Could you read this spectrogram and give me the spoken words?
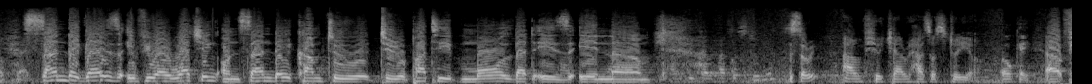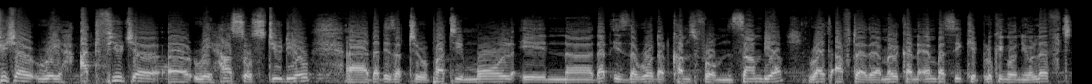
Okay. Sunday, guys, if you are watching on Sunday, come to Tirupati Mall that is in. Um, sorry? I'm Future Rehearsal Studio. Okay. Uh, future re- at Future uh, Rehearsal Studio. Uh, that is at Tirupati Mall in. Uh, that is the road that comes from Nsambya, right after the American Embassy. Keep looking on your left.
